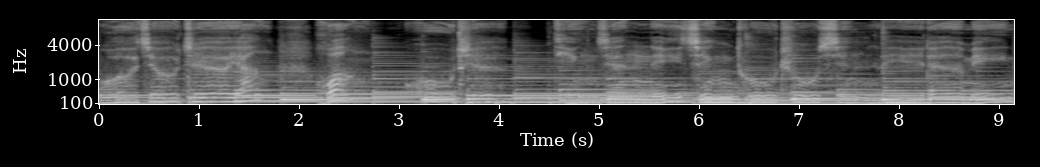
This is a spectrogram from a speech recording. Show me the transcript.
我就这样恍惚着，听见你倾吐出心里的秘密。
